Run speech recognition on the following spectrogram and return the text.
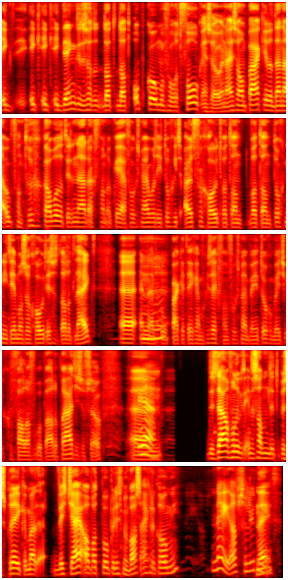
ik, ik, ik, ik denk dus dat, dat dat opkomen voor het volk en zo. En hij is al een paar keer er daarna ook van teruggekrabbeld. Dat hij daarna dacht van, oké, ja, volgens mij wordt hier toch iets uitvergroot... Wat dan, wat dan toch niet helemaal zo groot is als dat het lijkt. Eh, en dan heb ik Mhm. ook een paar keer tegen hem gezegd van... volgens mij ben je toch een beetje gevallen voor bepaalde praatjes of zo. Ehm, Ja. Dus daarom vond ik het interessant om dit te bespreken. Maar wist jij al wat populisme was eigenlijk, Romy? Nee, absoluut Nee? niet.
